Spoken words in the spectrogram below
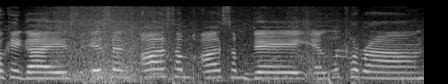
Okay guys, it's an awesome, awesome day and look around.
